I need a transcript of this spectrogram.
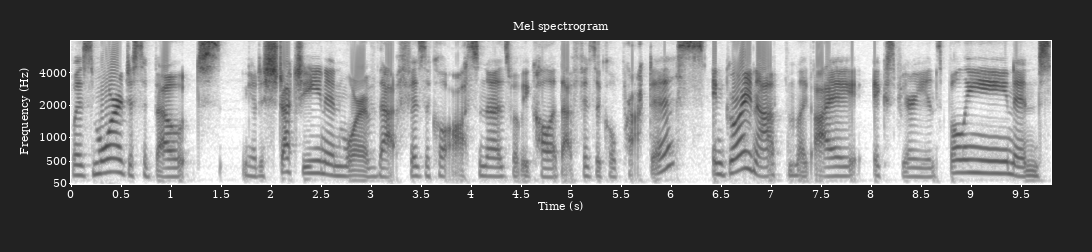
was more just about you know, to stretching and more of that physical asana is what we call it, that physical practice. And growing up, like I experienced bullying and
